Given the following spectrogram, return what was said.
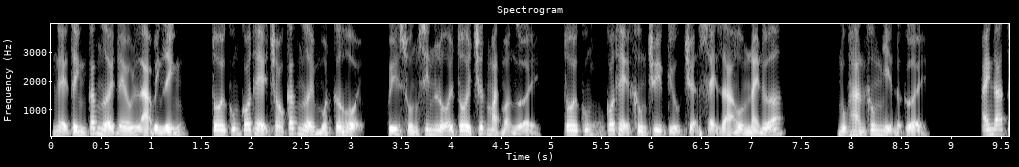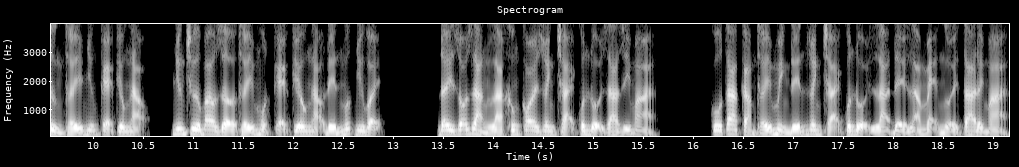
Nghệ tình các người đều là binh lính, tôi cũng có thể cho các người một cơ hội, quỳ xuống xin lỗi tôi trước mặt mọi người, tôi cũng có thể không truy cứu chuyện xảy ra hôm nay nữa mục hàn không nhịn được cười. Anh đã từng thấy những kẻ kiêu ngạo, nhưng chưa bao giờ thấy một kẻ kiêu ngạo đến mức như vậy. Đây rõ ràng là không coi doanh trại quân đội ra gì mà. Cô ta cảm thấy mình đến doanh trại quân đội là để làm mẹ người ta đây mà.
